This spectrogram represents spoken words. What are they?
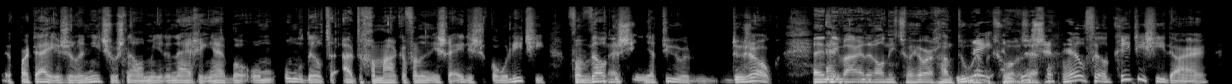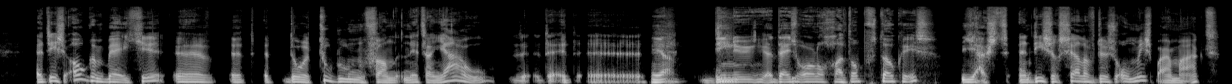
eh, partijen zullen niet zo snel meer de neiging hebben om onderdeel te, uit te gaan maken van een Israëlische coalitie. Van welke signatuur dus ook. En, die waren er al niet zo heel erg aan toe, nee, heb ik horen dus zeggen. heel veel critici daar. Het is ook een beetje uh, het, het, door het toedoen van Netanyahu. De, de, uh, ja, die, die nu deze oorlog aan het opstoken is? Juist. En die zichzelf dus onmisbaar maakt.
